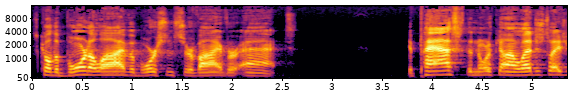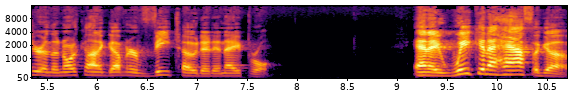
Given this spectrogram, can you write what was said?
It's called the Born Alive Abortion Survivor Act. It passed the North Carolina legislature, and the North Carolina governor vetoed it in April. And a week and a half ago,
